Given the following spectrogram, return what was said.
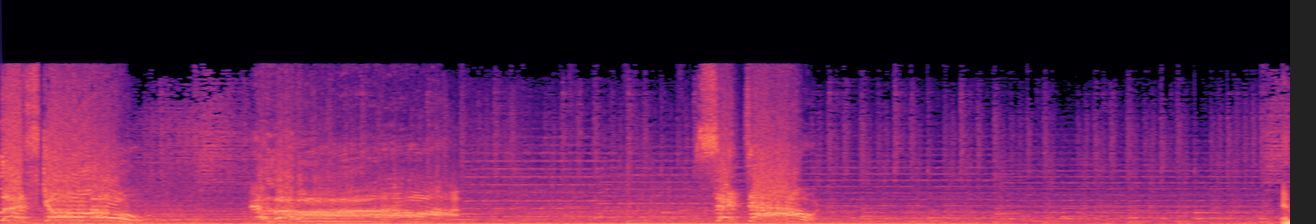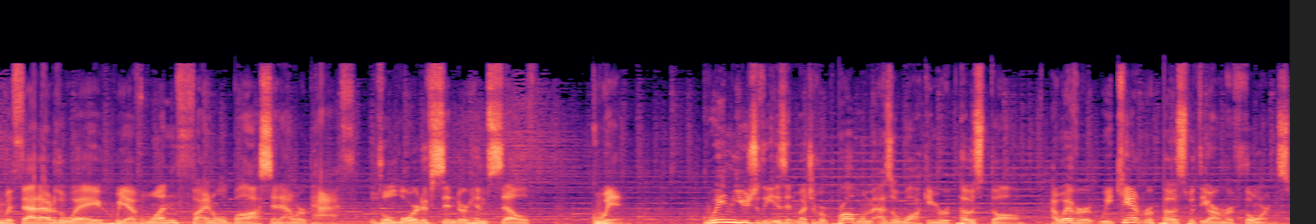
Let's go! Sit down! And with that out of the way, we have one final boss in our path, the Lord of Cinder himself, Gwyn. Gwyn usually isn't much of a problem as a walking riposte doll. However, we can't riposte with the Armor of Thorns.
